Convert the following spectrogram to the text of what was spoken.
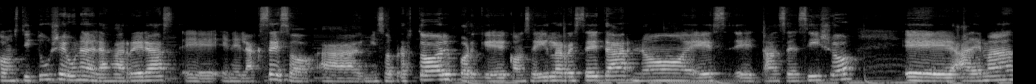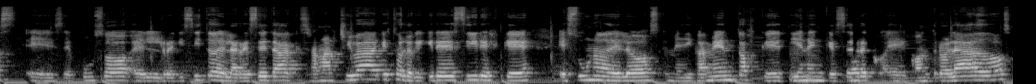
constituye una de las barreras eh, en el acceso al misoprostol porque conseguir la receta no es eh, tan sencillo. Eh, además, se puso el requisito de la receta que se llama archivada, que esto lo que quiere decir es que es uno de los medicamentos que tienen que ser controlados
